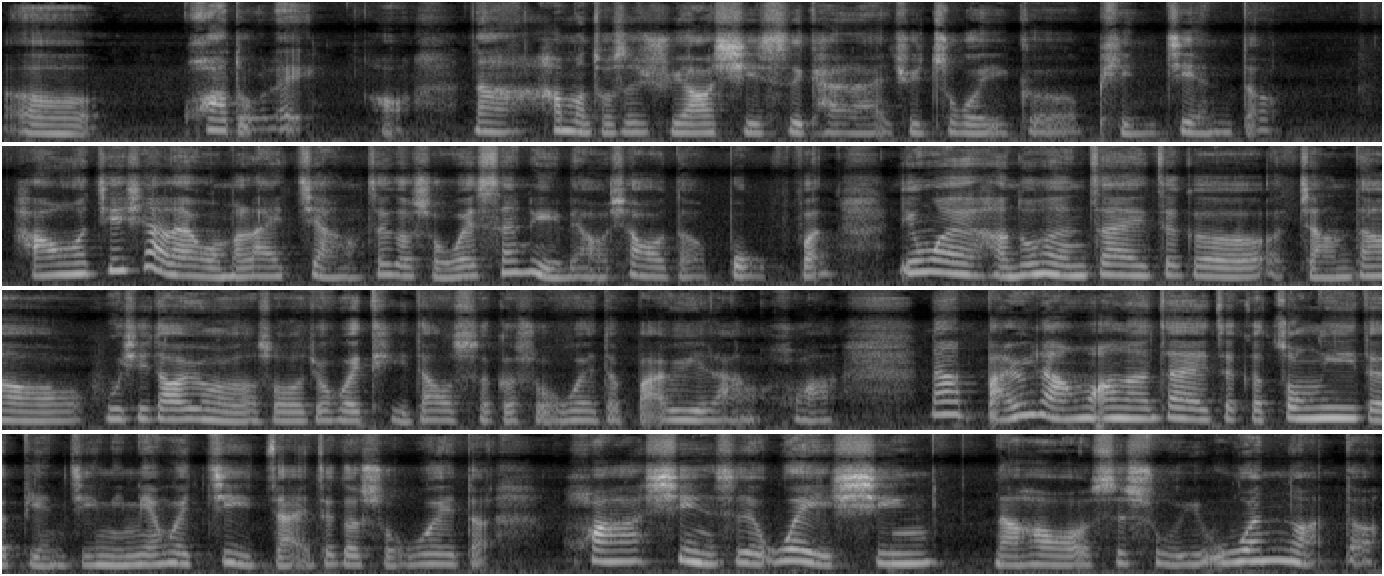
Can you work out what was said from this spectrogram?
呃花朵类。那他们都是需要稀释开来去做一个品鉴的。好，接下来我们来讲这个所谓生理疗效的部分，因为很多人在这个讲到呼吸道用油的时候，就会提到这个所谓的白玉兰花。那白玉兰花呢，在这个中医的典籍里面会记载，这个所谓的花性是味辛。然后是属于温暖的，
